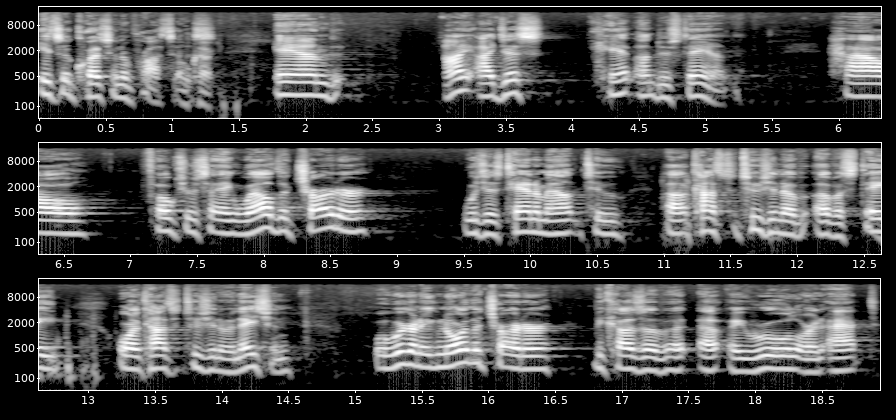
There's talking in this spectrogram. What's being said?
It's a question of process. Okay. And I, I just can't understand how folks are saying, well, the charter, which is tantamount to a constitution of, of a state or a constitution of a nation, well, we're going to ignore the charter because of a, a, rule or an act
